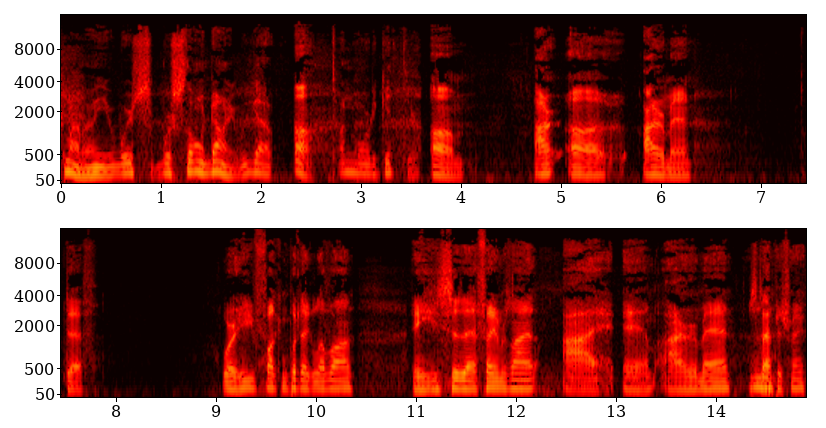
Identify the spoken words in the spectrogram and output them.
Come on, man. We're we're slowing down here. We got Oh. a ton more to get through. Um, Ir- uh, Iron Man, death, where he fucking put that glove on, and he said that famous line, "I am Iron Man." Snap his finger,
